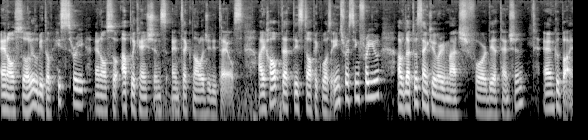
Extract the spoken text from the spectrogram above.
and also a little bit of history and also applications and technology details. I hope that this topic was interesting for you. I would like to thank you very much for the attention and goodbye.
